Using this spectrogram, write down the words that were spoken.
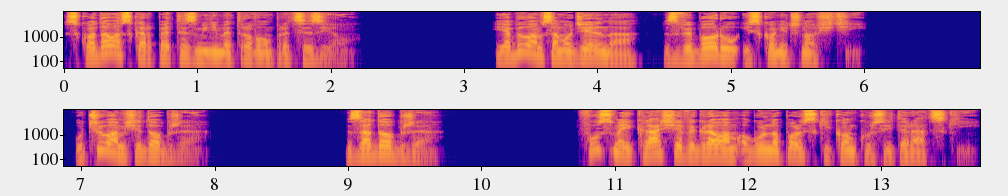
składała skarpety z milimetrową precyzją. Ja byłam samodzielna, z wyboru i z konieczności. Uczyłam się dobrze. Za dobrze. W ósmej klasie wygrałam ogólnopolski konkurs literacki.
